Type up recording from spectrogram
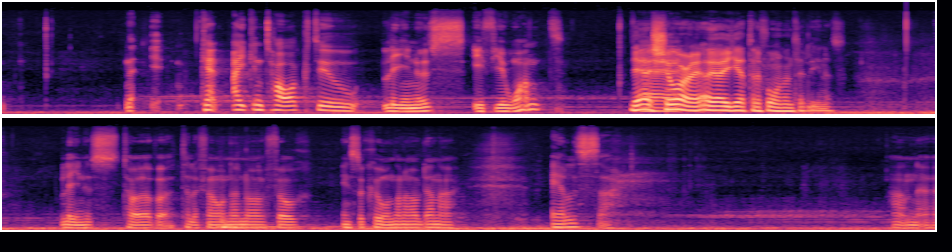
Nej, can, I can talk to Linus if you want. Yeah, Eh. sure. Jag, ger telefonen till Linus. Linus tar över telefonen och får instruktionerna av denna Elsa. Han eh,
